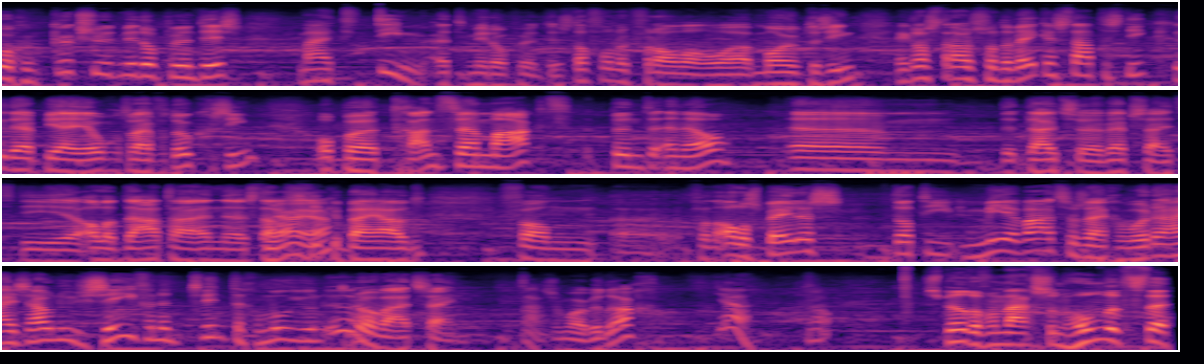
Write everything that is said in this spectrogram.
ook een Kuksu het middelpunt is, maar het team het middelpunt is. Dat vond ik vooral wel mooi om te zien. Ik las trouwens van de week een statistiek, dat heb jij ongetwijfeld ook gezien, op uh, transfermarkt.nl. Um, de Duitse website die alle data en uh, statistieken ja, ja. bijhoudt van, uh, van alle spelers, dat hij meer waard zou zijn geworden. Hij zou nu 27 miljoen euro waard zijn. Nou, dat is een mooi bedrag. Ja. ja. Speelde vandaag zijn honderdste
